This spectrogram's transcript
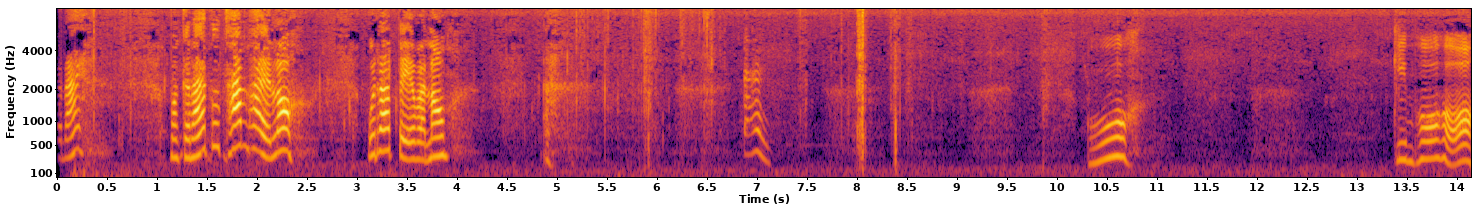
cái đấy mà cái đấy tôi tham hay lo. Bữa đã tệ bạn không à. ô. Kim hô hổ.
